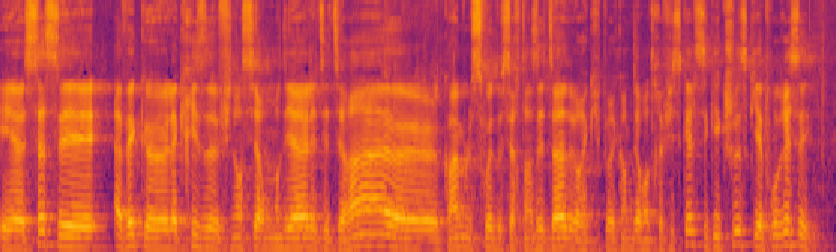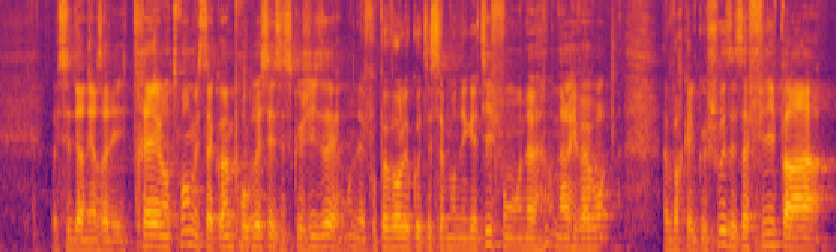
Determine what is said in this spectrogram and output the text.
Et ça, c'est avec la crise financière mondiale, etc., quand même le souhait de certains États de récupérer comme des rentrées fiscales, c'est quelque chose qui a progressé ces dernières années. Très lentement, mais ça a quand même progressé. C'est ce que je disais. Il ne faut pas voir le côté seulement négatif. On, arrive à voir, quelque chose et ça finit par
